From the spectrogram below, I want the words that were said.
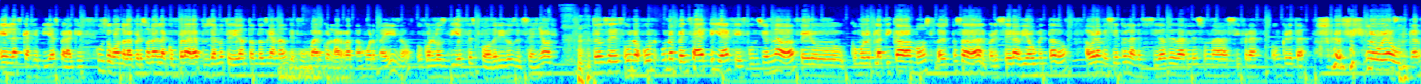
en las cajetillas para que justo cuando la persona la comprara, pues ya no te dieran tantas ganas de fumar con la rata muerta ahí, ¿no? O con los dientes podridos del señor. Entonces uno, uno pensaría que funcionaba, pero como lo platicaba, la vez pasada, al parecer había aumentado. Ahora me siento en la necesidad de darles una cifra concreta. Así lo voy a buscar.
